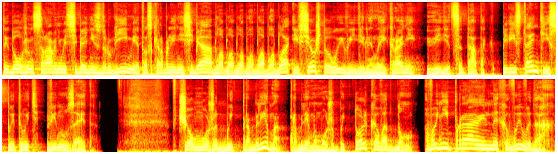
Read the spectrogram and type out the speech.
Ты должен сравнивать себя не с другими, это оскорбление себя, бла-бла-бла-бла-бла-бла-бла. И все, что вы видели на экране в виде цитаток. Перестаньте испытывать вину за это. В чем может быть проблема? Проблема может быть только в одном. В неправильных выводах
